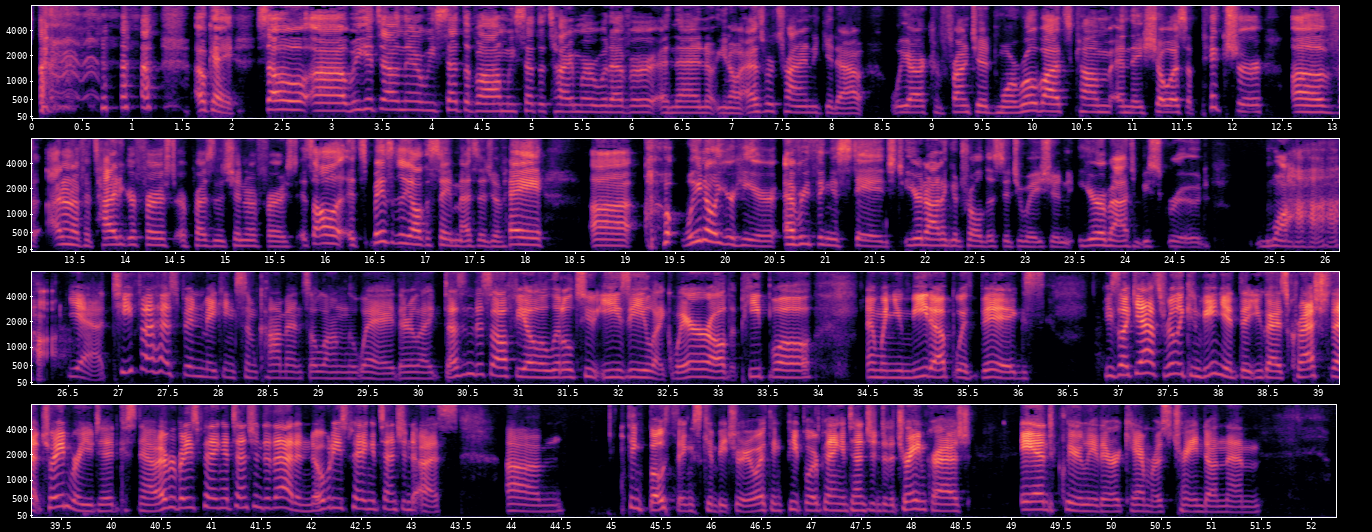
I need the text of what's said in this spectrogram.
okay so uh we get down there we set the bomb we set the timer whatever and then you know as we're trying to get out we are confronted more robots come and they show us a picture of i don't know if it's heidegger first or president shinra first it's all it's basically all the same message of hey uh we know you're here everything is staged you're not in control of this situation you're about to be screwed. Yeah, Tifa has been making some comments along the way. They're like, doesn't this all feel a little too easy? Like, where are all the people? And when you meet up with Biggs, he's like, yeah, it's really convenient that you guys crashed that train where you did because now everybody's paying attention to that and nobody's paying attention to us. Um, I think both things can be true. I think people are paying attention to the train crash, and clearly there are cameras trained on them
